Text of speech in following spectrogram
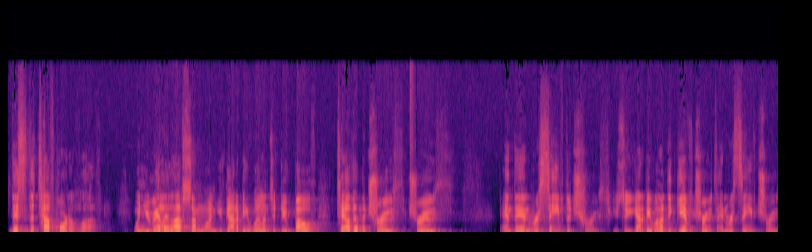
this is the tough part of love. When you really love someone, you've got to be willing to do both. Tell them the truth, truth, and then receive the truth. So you got to be willing to give truth and receive truth.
